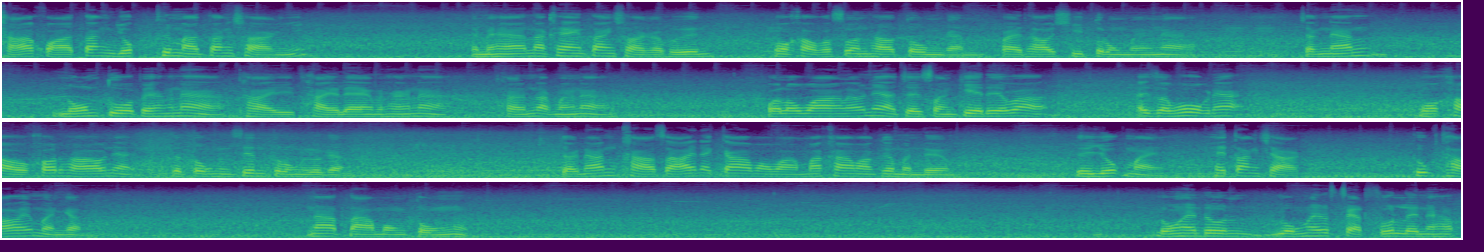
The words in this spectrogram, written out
ขาขวาตั้งยกขึ้นมาตั้งฉากอย่างนี้เห็นไหมฮะหน้าแข้งตั้งฉากกับพื้น หัวเข่ากับส้นเท้าตรงกัน ปลายเท้าชี้ตรงไปข้างหน้าอืมจากนั้นโน้มตัวไปข้างหน้า ถ่ายถ่ายแรงไปข้างหน้า ถ่ายน้ำหนักไปข้างหน้า พอเราวางแล้วเนี่ยจะสังเกตได้ว่าไอ้สะโพกเนี่ยหัวเข่าข้อเท้าเนี่ยจะตรงเป็นเส้นตรงเดียวกัน จากนั้นขาซ้ายเนี่ยก้าวมาวางมาข้างมาเกินเหมือนเดิมจะยกใหม่ให้ตั้งฉากทุกเท้าให้เหมือนกัน หน้าตามองตรง ลงให้โดนลงให้แฟดฟุตเลยนะครับ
